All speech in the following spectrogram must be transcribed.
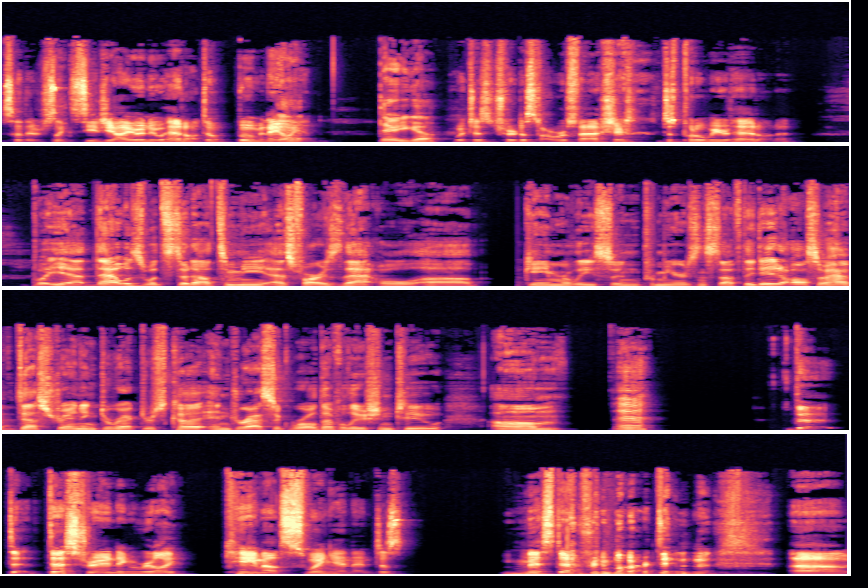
so they're just like CGI a new head onto them. Boom, an alien, There you go. which is true to Star Wars fashion. just put a weird head on it. But yeah, that was what stood out to me as far as that whole uh game release and premieres and stuff. They did also have Death Stranding Director's Cut and Jurassic World Evolution 2. Um, eh, De- De- Death Stranding really came out swinging and just missed every mark. Didn't it? uh,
